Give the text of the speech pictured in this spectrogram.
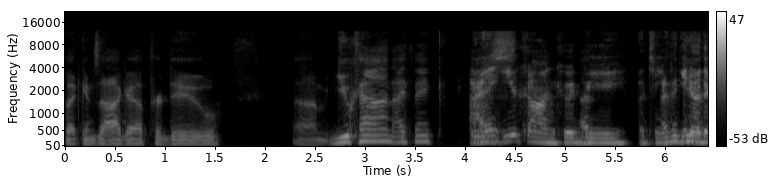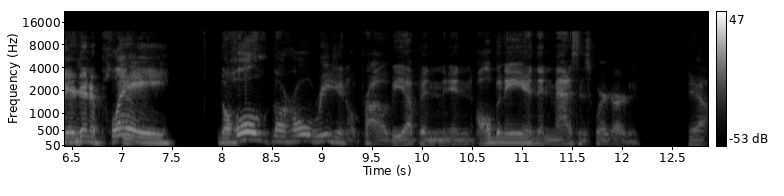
but Gonzaga, Purdue, um, UConn, I think. I think UConn could be a team. I think you know they're going to play yeah. the whole the whole region will probably be up in in Albany and then Madison Square Garden. Yeah,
